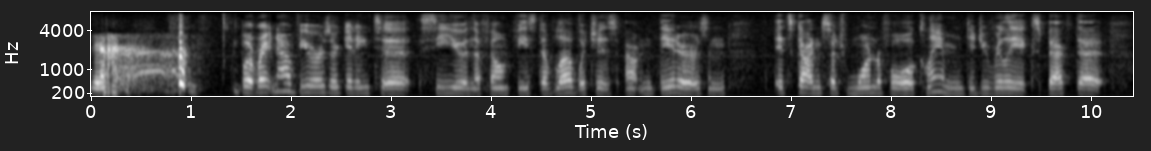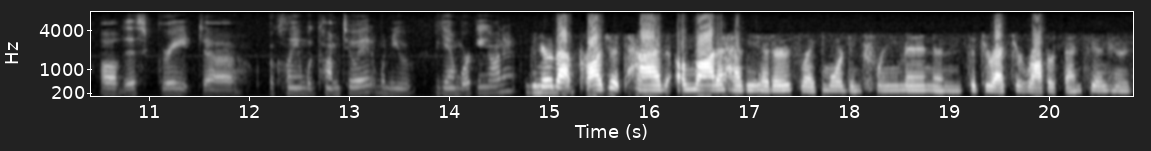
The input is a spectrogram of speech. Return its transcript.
Yeah. but right now, viewers are getting to see you in the film Feast of Love, which is out in theaters, and it's gotten such wonderful acclaim. Did you really expect that all of this great uh, acclaim would come to it when you began working on it? You know, that project had a lot of heavy hitters like Morgan Freeman and the director Robert Benton, who's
